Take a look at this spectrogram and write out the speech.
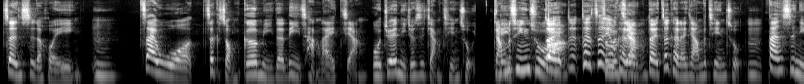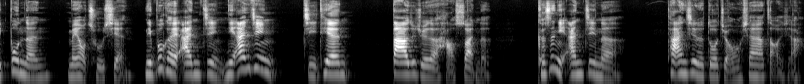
正式的回应。嗯。在我这种歌迷的立场来讲，我觉得你就是讲清楚，讲不清楚啊。对对对，这有可能，对，这可能讲不清楚。嗯，但是你不能没有出现，你不可以安静。你安静几天，大家就觉得好算了。可是你安静了，他安静了多久？我现在要找一下。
